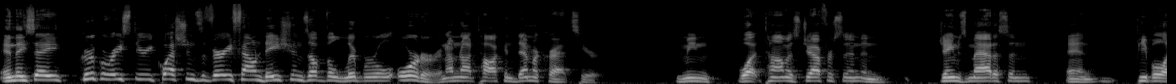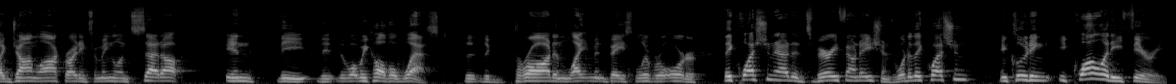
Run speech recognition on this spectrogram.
And they say critical race theory questions the very foundations of the liberal order. And I'm not talking Democrats here. I mean, what Thomas Jefferson and James Madison and people like John Locke writing from England set up in the, the, the what we call the West, the, the broad enlightenment based liberal order. They question at its very foundations. What do they question? Including equality theory.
